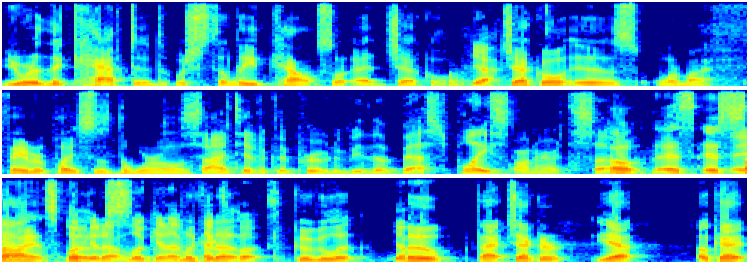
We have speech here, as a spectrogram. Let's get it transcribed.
You were the captain, which is the lead counselor at Jekyll. Yeah. Jekyll is one of my favorite places in the world. Scientifically proven to be the best place on earth. So Oh, it's it's Yeah, science. look it folks. up, look it up in Look it textbooks. up. Google it. Yep. Boom. Fact checker. Yeah. Okay.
